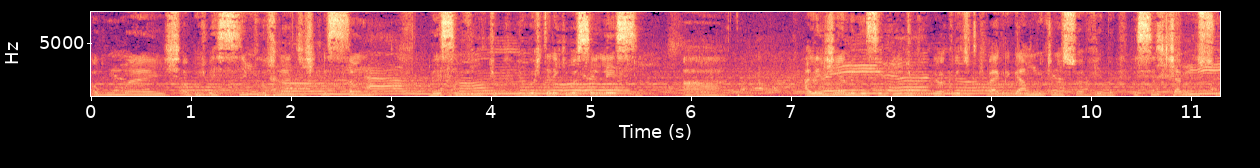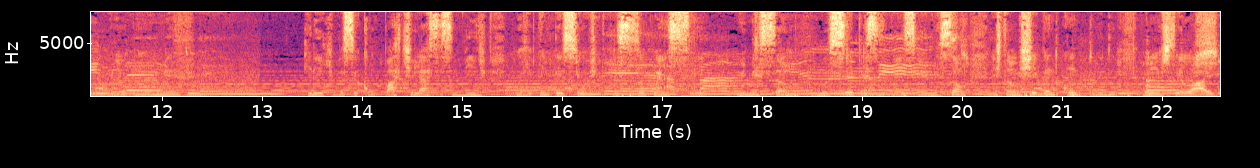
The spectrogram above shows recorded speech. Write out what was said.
algumas, alguns versículos na descrição desse vídeo. Eu gostaria que você lesse a a legenda desse vídeo. Eu acredito que vai agregar muito na sua vida. E se te abençoou em algum momento, queria que você compartilhasse esse vídeo, porque tem pessoas que precisam conhecer o Imersão. Você precisa conhecer o Imersão. Estamos chegando com tudo. Vamos ter live,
